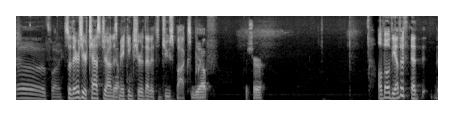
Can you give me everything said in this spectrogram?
oh, that's funny. So there's your test, John, is making sure that it's juice box proof. Yep, for sure. Although the other, th- uh,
